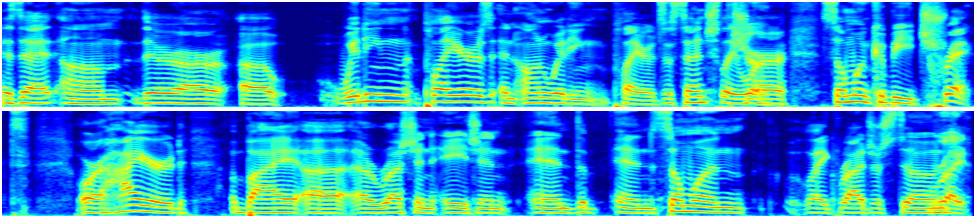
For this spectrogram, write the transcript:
is that um, there are. Uh, Witting players and unwitting players, essentially, Sure. where someone could be tricked or hired by a, a Russian agent, and the and someone like Roger Stone Right.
